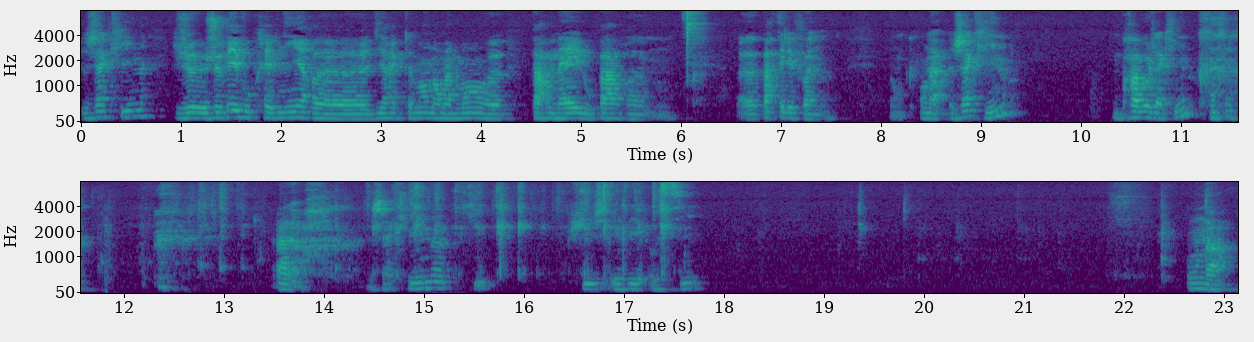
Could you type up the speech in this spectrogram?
Jacqueline, je, vais vous prévenir euh, directement normalement euh, par mail ou par, euh, par téléphone. Donc on a Jacqueline. Bravo Jacqueline. Alors, Jacqueline, qui puis-je aider aussi on a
